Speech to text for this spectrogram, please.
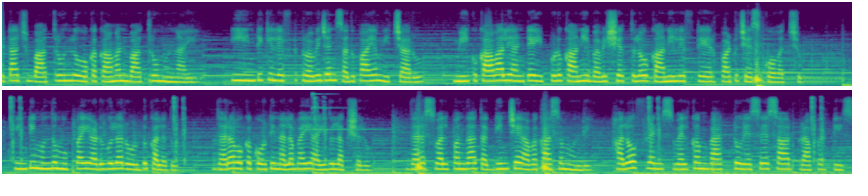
ఎటాచ్ బాత్రూమ్లు ఒక కామన్ బాత్రూమ్ ఉన్నాయి. ఈ ఇంటికి లిఫ్ట్ ప్రొవిజన్ సదుపాయం ఇచ్చారు. మీకు కావాలి అంటే ఇప్పుడు కానీ భవిష్యత్తులో కానీ లిఫ్ట్ ఏర్పాటు చేసుకోవచ్చు. ఇంటి ముందు ముప్పై అడుగుల రోడ్డు కలదు. ధర ఒక కోటి నలభై ఐదు లక్షలు. ధర స్వల్పంగా తగ్గించే అవకాశం ఉంది. Hello friends welcome back to SSR properties.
